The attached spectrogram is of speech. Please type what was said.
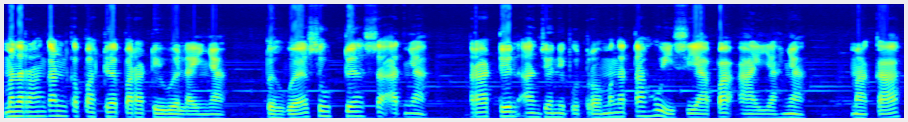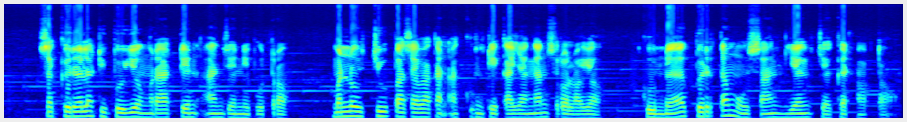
menerangkan kepada para dewa lainnya bahwa sudah saatnya Raden Anjani Putro mengetahui siapa ayahnya. Maka segeralah diboyong Raden Anjani Putro menuju Pasewakan Agung di Kayangan Suraloyo guna bertemu Sang Hyang Jagatnoto.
